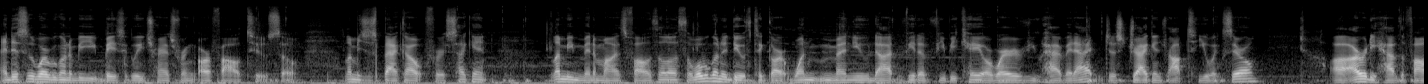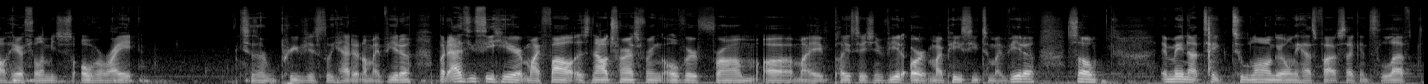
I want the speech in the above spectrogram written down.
and this is where we're going to be basically transferring our file to so let me just back out for a second let me minimize FileZilla. So what we're going to do is take our one menu.vita.vpk or wherever you have it at, just drag and drop to UX0. Uh, I already have the file here, so let me just overwrite since I previously had it on my Vita. But as you see here, my file is now transferring over from uh, my PlayStation Vita or my PC to my Vita. So it may not take too long. It only has five seconds left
